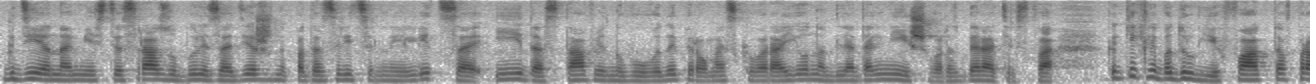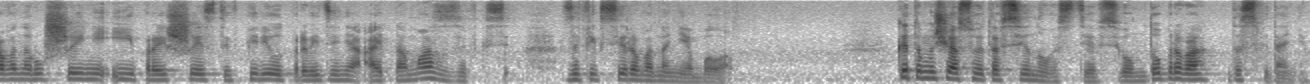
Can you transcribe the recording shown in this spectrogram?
где на месте сразу были задержаны подозрительные лица и доставлены в УВД Первомайского района для дальнейшего разбирательства. Каких-либо других фактов правонарушений и происшествий в период проведения Айтнамаза зафиксировано не было. К этому часу это все новости. Всего вам доброго. До свидания.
